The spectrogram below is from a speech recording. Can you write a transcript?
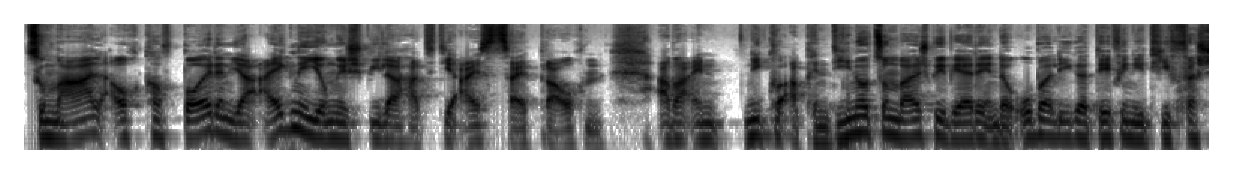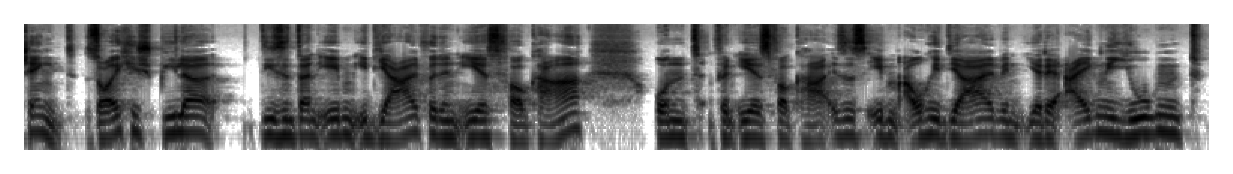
Zumal auch Kaufbeuden ja eigene junge Spieler hat, die Eiszeit brauchen. Aber ein Nico Appendino zum Beispiel wäre in der Oberliga definitiv verschenkt. Solche Spieler die sind dann eben ideal für den ESVK. Und für den ESVK ist es eben auch ideal, wenn ihre eigene Jugend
